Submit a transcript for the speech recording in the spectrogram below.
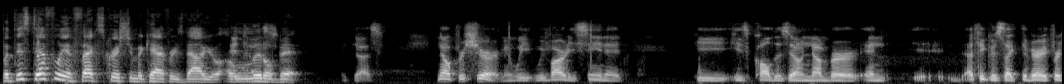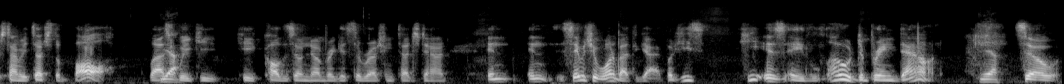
but this definitely affects Christian McCaffrey's value a little bit. It does. No, for sure. I mean, we we've already seen it. He he's called his own number, and I think it was like the very first time he touched the ball last yeah. week. He he called his own number, gets the rushing touchdown, and and say what you want about the guy, but he's he is a load to bring down. Yeah. So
